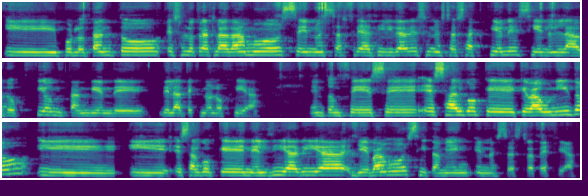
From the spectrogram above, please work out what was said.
y por lo tanto eso lo trasladamos en nuestras creatividades, en nuestras acciones y en la adopción también de, la tecnología. Entonces eh, es algo que, va unido y, y es algo que en el día a día llevamos y también en nuestra estrategia.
